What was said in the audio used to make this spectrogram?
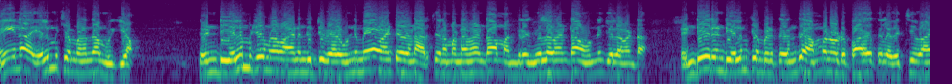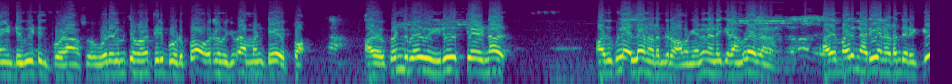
மெயினா எலுமிச்சம்பழம் தான் முக்கியம். ரெண்டு எலுமிச்சம்பழம் வாங்கிட்டு வேற ஒண்ணுமே வாங்கிட்டு வேணாம் அர்ச்சனை பண்ண வேண்டாம் மந்திரம் சொல்ல வேண்டாம் ஒண்ணும் சொல்ல வேண்டாம். ரெண்டே ரெண்டு எலுமிச்சம்பழத்தை வந்து அம்மனோட பாதத்துல வச்சு வாங்கிட்டு வீட்டுக்கு போகலாம் So, ஒரு எலுமிச்சம்பழம் திருப்பி கொடுப்போம் ஒரு எலுமிச்சம்பழம் அம்மன்ட்டே வைப்போம். அதை கொண்டு போய் இருபத்தேழு நாள் அதுக்குள்ள எல்லாம் நடந்துரும். அவங்க என்ன நினைக்கிறாங்களோ எல்லாம் நடந்துரும். அதே மாதிரி நிறைய நடந்திருக்கு.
